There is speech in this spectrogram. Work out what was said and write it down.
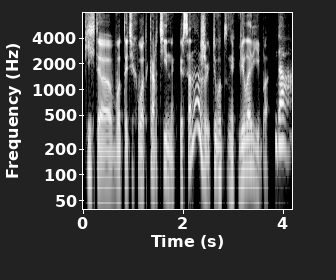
каких-то вот этих вот картинок персонажей, вот как Вилариба. Да.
